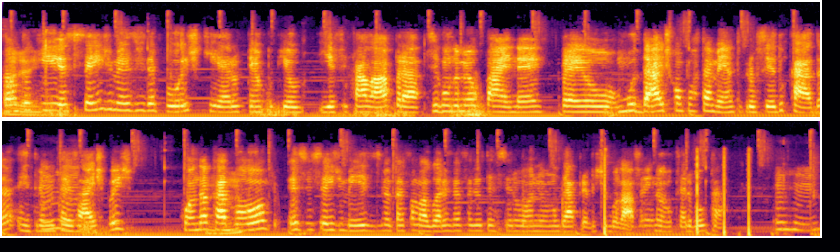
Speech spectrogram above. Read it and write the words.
Tanto que seis meses depois, que era o tempo que eu ia ficar lá pra, segundo meu pai, né, pra eu mudar de comportamento, pra eu ser educada, entre muitas Uhum. aspas. Quando Uhum. acabou esses seis meses, meu pai falou: agora vai fazer o terceiro ano em um lugar pra vestibular. Eu falei: não, eu quero voltar. Uhum.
